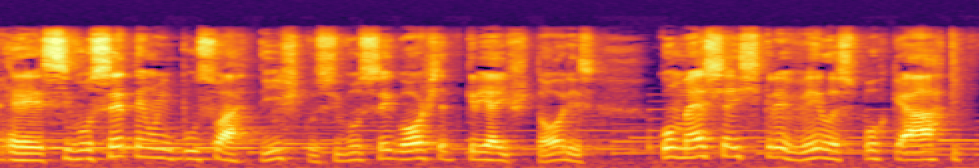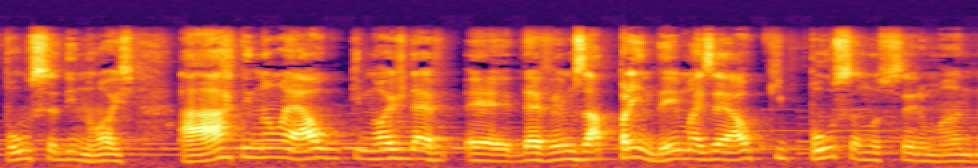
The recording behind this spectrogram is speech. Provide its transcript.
É, se você tem um impulso artístico, se você gosta de criar histórias, comece a escrevê-las, porque a arte pulsa de nós. A arte não é algo que nós é, devemos aprender, mas é algo que pulsa no ser humano.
